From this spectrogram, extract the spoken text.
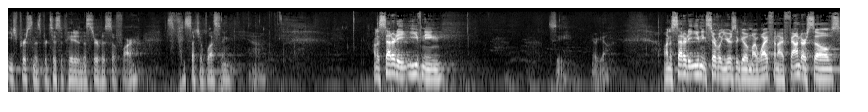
each person that's participated in the service so far. It's been such a blessing. Yeah. On a Saturday evening, let's see, here we go. On a Saturday evening several years ago, my wife and I found ourselves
